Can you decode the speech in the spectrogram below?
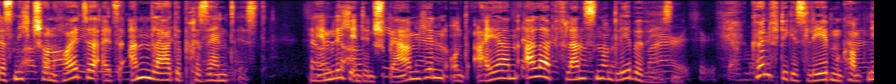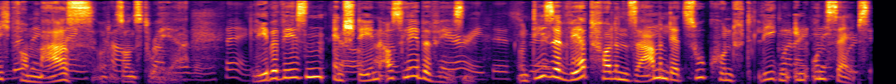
das nicht schon heute als Anlage präsent ist nämlich in den Spermien und Eiern aller Pflanzen und Lebewesen. Künftiges Leben kommt nicht vom Mars oder sonst woher. Lebewesen entstehen aus Lebewesen. Und diese wertvollen Samen der Zukunft liegen in uns selbst.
